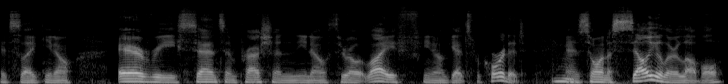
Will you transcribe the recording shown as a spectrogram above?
It's like, you know, every sense impression you know throughout life you know gets recorded and so on a cellular level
